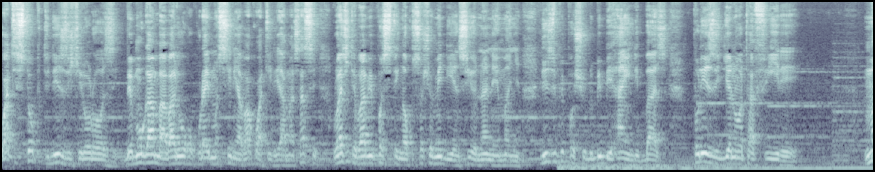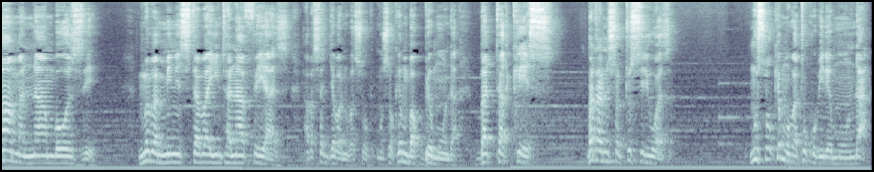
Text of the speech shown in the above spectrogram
What stopped this kiroloozi? Bemugamba abaliwo ku kuraimusini abakwatirira amasasi lwaki tebabipositinga ku social media ensi yonna nemanya? These people should be behind bus please je notafiire. Maama nambooze mwe baminisita ba internal affairs abasajja bano musooke mubakube munda batta kesi batandisa tusiriwaza musooke mubatukubire munda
